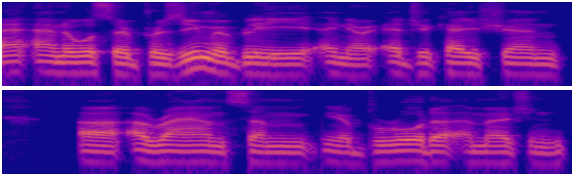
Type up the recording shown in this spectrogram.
and, also presumably you know education uh, around some you know broader emerging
